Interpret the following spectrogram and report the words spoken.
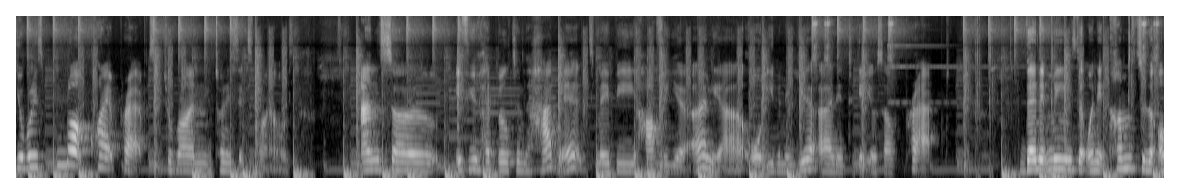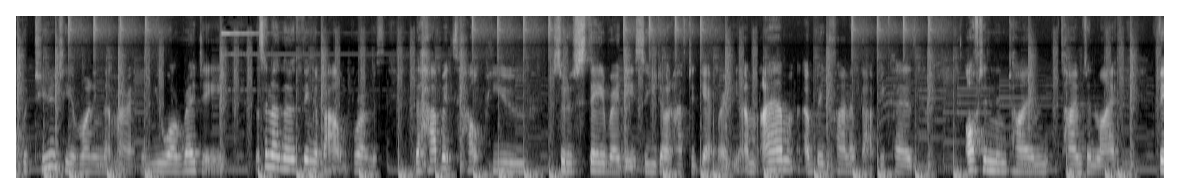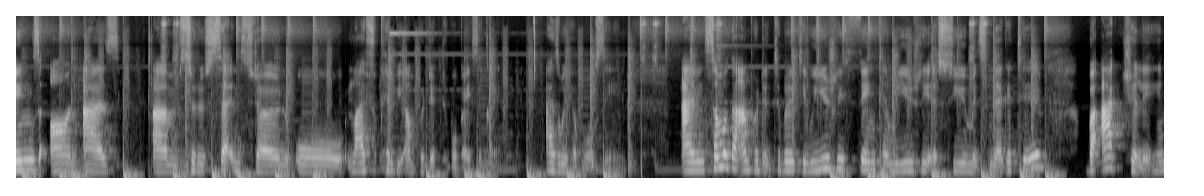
your body's not quite prepped to run 26 miles. And so, if you had built in the habit maybe half a year earlier or even a year earlier to get yourself prepped, then it means that when it comes to the opportunity of running that marathon, you are ready. That's another thing about growth. The habits help you sort of stay ready so you don't have to get ready. I'm, I am a big fan of that because often in time times in life, things aren't as um, sort of set in stone or life can be unpredictable basically, as we have all seen. And some of that unpredictability, we usually think and we usually assume it's negative, but actually,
